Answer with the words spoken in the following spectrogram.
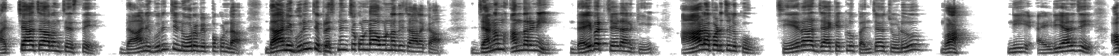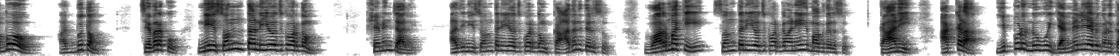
అత్యాచారం చేస్తే దాని గురించి నోరు విప్పకుండా దాని గురించి ప్రశ్నించకుండా ఉన్నది చాలక జనం అందరినీ డైవర్ట్ చేయడానికి ఆడపడుచులకు చీరా జాకెట్లు పంచావు చూడు. వా నీ ఐడియాలజీ అబ్బో అద్భుతం. చివరకు నీ సొంత నియోజకవర్గం క్షమించాలి. అది నీ సొంత నియోజకవర్గం కాదని తెలుసు. వర్మకి సొంత నియోజకవర్గం అని మాకు తెలుసు. కానీ అక్కడ ఇప్పుడు నువ్వు ఎమ్మెల్యేవి కనుక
